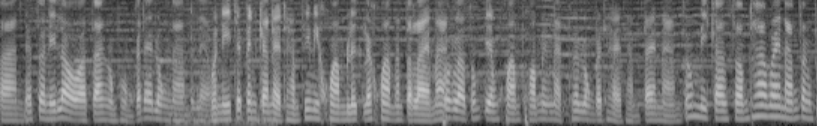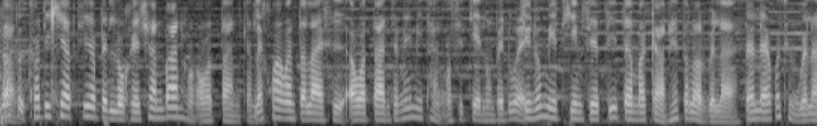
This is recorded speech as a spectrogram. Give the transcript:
ตาร และตอนนี้เราอวตารของผมก็ได้ลงน้ำไปแล้ว วันนี้จะเป็นการถ่ายทำที่มีความลึกและความอันตรายมาก พวกเราต้องเตรียมความพร้อมอย่างหนักเพื่อลงไปถ่ายทำใต้น้ำต้องมีการซ้อมท่าว่ายน้ำต่างๆเพื่อฝึกเข้าที่แคบที่จะเป็นโลเคชั่นบ้านของอวตารกัน และความอันตรายคืออวตารจะไม่มีถังออกซิเจนลงไปด้วยจึงต้องมีทีมเซฟตี้เติมอากาศให้ตลอดเวลา และแล้วก็ถึงเวลา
